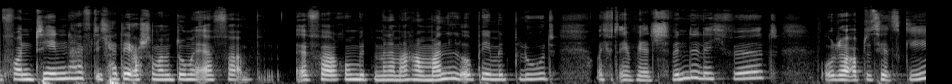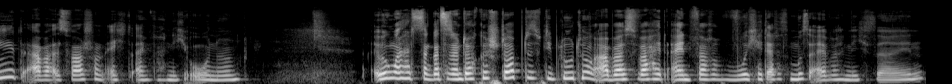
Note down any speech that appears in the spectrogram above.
fontänenhaft. Ich hatte ja auch schon mal eine dumme Erfa Erfahrung mit meiner Mandel-OP mit Blut. Und ich weiß nicht, ob mir jetzt schwindelig wird oder ob das jetzt geht, aber es war schon echt einfach nicht ohne. Irgendwann hat es dann Gott sei Dank doch gestoppt, die Blutung, aber es war halt einfach, wo ich hätte gedacht, das muss einfach nicht sein.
